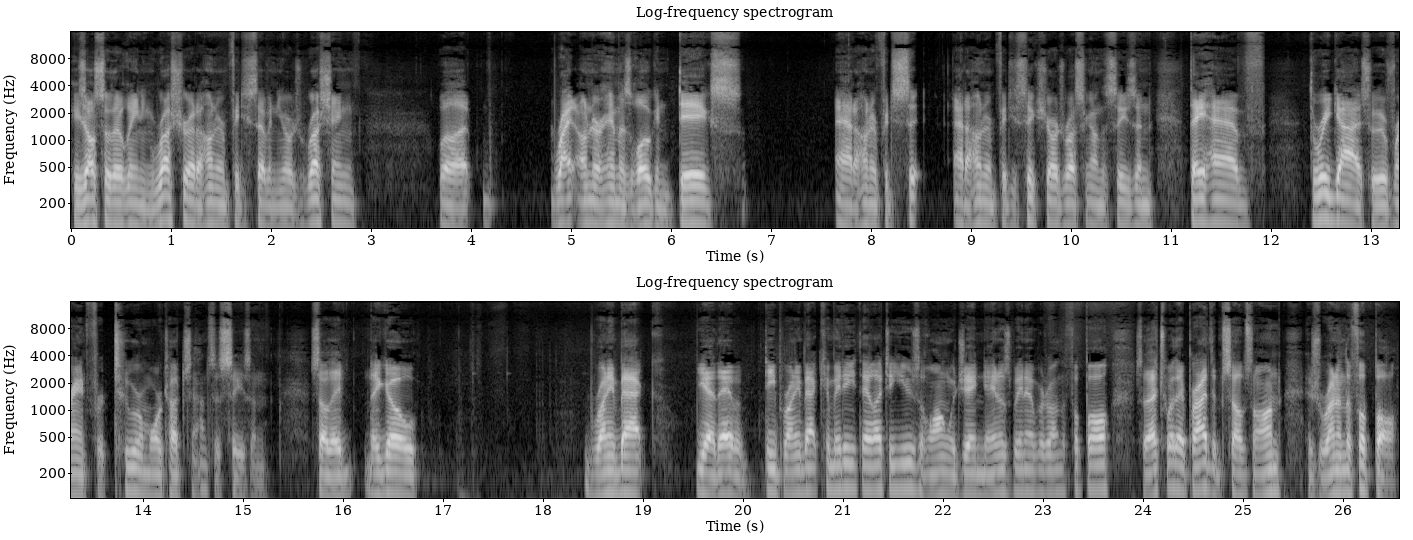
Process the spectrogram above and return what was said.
He's also their leading rusher at 157 yards rushing. Well, right under him is Logan Diggs at 156 at 156 yards rushing on the season. They have three guys who have ran for two or more touchdowns this season. So they they go running back. Yeah, they have a deep running back committee they like to use, along with Jayden Daniels being able to run the football. So that's where they pride themselves on is running the football.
